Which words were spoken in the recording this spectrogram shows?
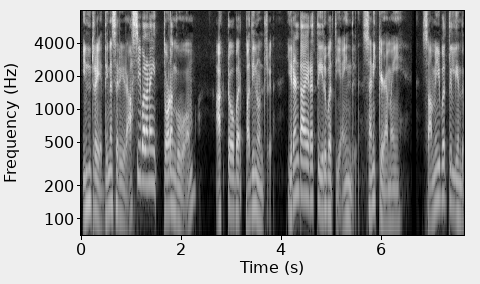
இன்றைய தினசரி ராசி பலனை தொடங்குவோம். அக்டோபர் பதினொன்று இரண்டாயிரத்து இருபத்தி ஐந்து சனிக்கிழமை. சமீபத்தில் இந்த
